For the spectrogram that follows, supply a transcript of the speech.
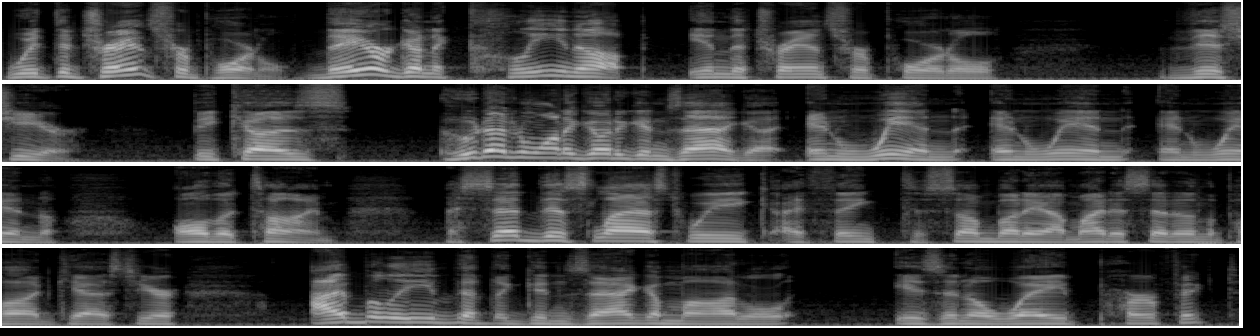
with the transfer portal. They are going to clean up in the transfer portal this year because who doesn't want to go to Gonzaga and win and win and win all the time? I said this last week, I think, to somebody, I might have said it on the podcast here. I believe that the Gonzaga model is in a way perfect,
